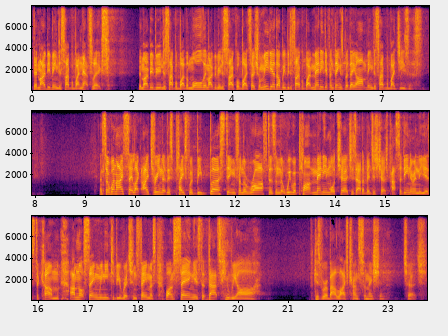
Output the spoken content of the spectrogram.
They might be being discipled by Netflix. They might be being discipled by the mall. They might be being discipled by social media. They'll be discipled by many different things, but they aren't being discipled by Jesus. And so when I say, like, I dream that this place would be bursting from the rafters and that we would plant many more churches out of Vintage Church Pasadena in the years to come, I'm not saying we need to be rich and famous. What I'm saying is that that's who we are because we're about life transformation, church.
